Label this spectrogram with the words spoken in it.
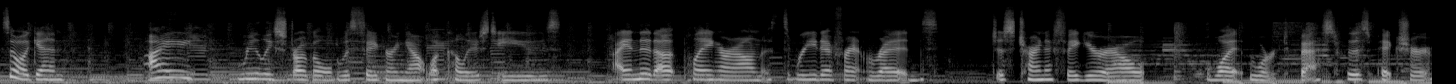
So again, I really struggled with figuring out what colors to use. I ended up playing around with three different reds, just trying to figure out what worked best for this picture.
